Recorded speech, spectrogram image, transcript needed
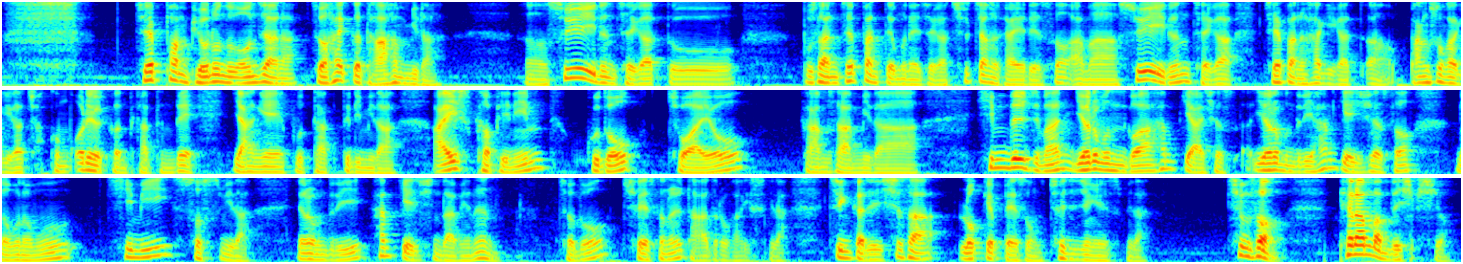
재판 변호는 언제 하나? 저 할 거 다 합니다. 어, 수요일은 제가 또 부산 재판 때문에 제가 출장을 가야 돼서 아마 수요일은 제가 재판을 하기가 어, 방송하기가 조금 어려울 것 같은데 양해 부탁드립니다. 아이스커피님 구독 좋아요 감사합니다. 힘들지만 여러분과 함께 하셔서 여러분들이 함께 해주셔서 너무너무 힘이 솟습니다. 여러분들이 함께 해주신다면은 저도 최선을 다하도록 하겠습니다. 지금까지 시사 로켓 배송 최지정이었습니다. 충성 편한 밤 되십시오.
